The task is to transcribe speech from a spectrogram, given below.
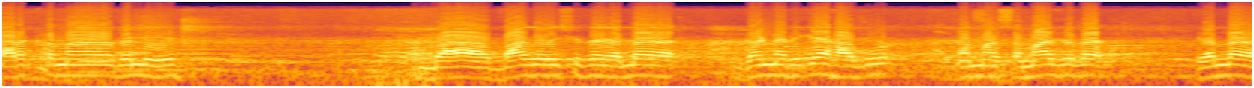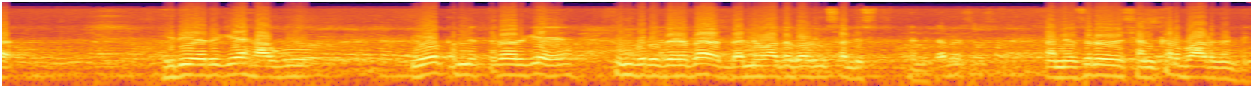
ಕಾರ್ಯಕ್ರಮದಲ್ಲಿ ಬಾ, ಭಾಗವಹಿಸಿದ ಎಲ್ಲ ಗಣ್ಯರಿಗೆ ಹಾಗೂ ನಮ್ಮ ಸಮಾಜದ ಎಲ್ಲ ಹಿರಿಯರಿಗೆ ಹಾಗೂ ಯುವಕ ಮಿತ್ರರಿಗೆ ತುಂಬ ಹೃದಯದ ಧನ್ಯವಾದಗಳನ್ನು ಸಲ್ಲಿಸುತ್ತೇನೆ. ನನ್ನ ಹೆಸರು ಶಂಕರ್ ಬಾಡ್ಗಂಡಿ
